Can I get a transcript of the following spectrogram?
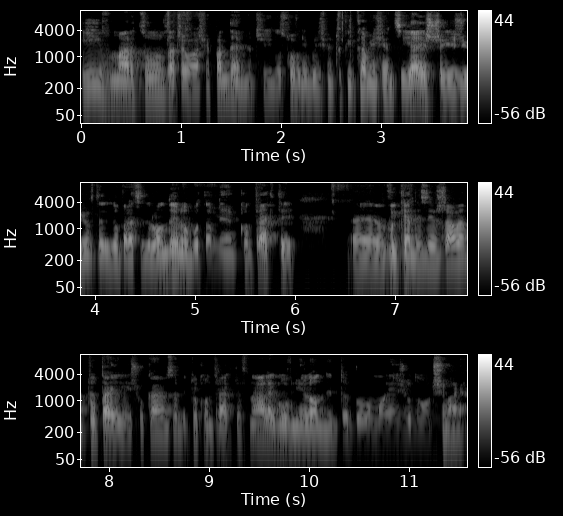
i w marcu zaczęła się pandemia, czyli dosłownie byliśmy tu kilka miesięcy. Ja jeszcze jeździłem wtedy do pracy do Londynu, bo tam miałem kontrakty. W weekendy zjeżdżałem tutaj, szukałem sobie tu kontraktów, no ale głównie Londyn to było moje źródło utrzymania.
